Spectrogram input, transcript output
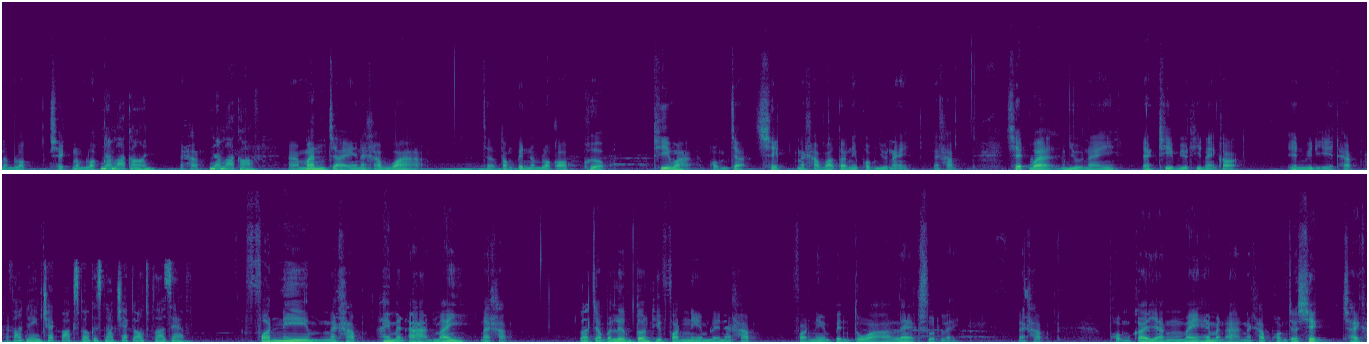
นำล็อกเช็คนำล็อกก่อน Numlock on. นะครับ Numlock off. อ่ามั่นใจนะครับว่าจะต้องเป็นนำล็อกออฟเพื่อที่ว่าผมจะเช็คนะครับว่าตอนนี้ผมอยู่ไหนนะครับ เช็คว่าอยู่ไหน Active อยู่ที่ไหนก็ NVDA tab Font name checkbox focus not checked Alt plus F. ฟอนต์เนมนะครับให้มันอ่านไหมนะครับ เราจะมาเริ่มต้นที่ฟอนต์เนมเลยนะครับฟอนต์เนมเป็นตัวแรกสุดเลยนะครับ ผมก็ยังไม่ให้มันอ่านนะครับ ผมจะเช็คใช้ค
